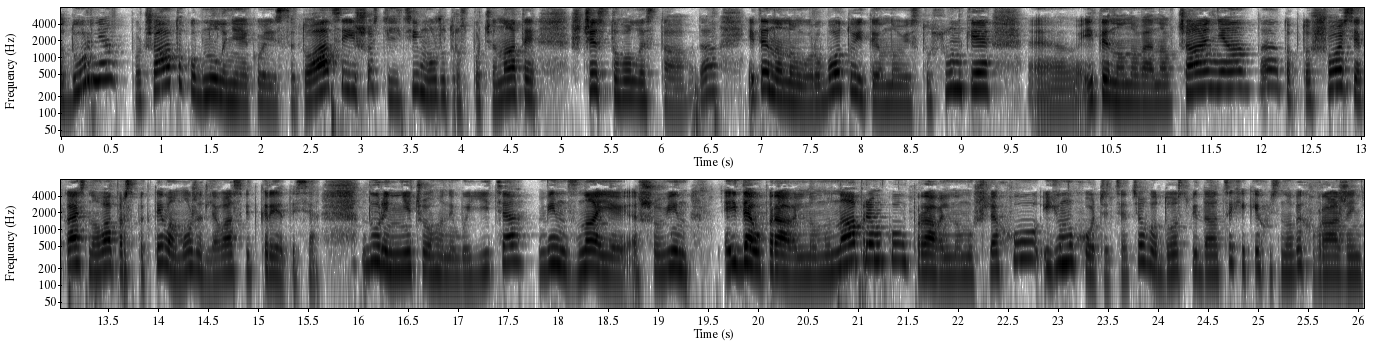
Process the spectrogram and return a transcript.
Карта дурня, початок, обнулення якоїсь ситуації, що стільці можуть розпочинати з чистого листа. Да? Іти на нову роботу, йти в нові стосунки, е, йти на нове навчання. Да? Тобто, щось, якась нова перспектива може для вас відкритися. Дурень нічого не боїться, він знає, що він. Йде у правильному напрямку, в правильному шляху, і йому хочеться цього досвіду, цих якихось нових вражень,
